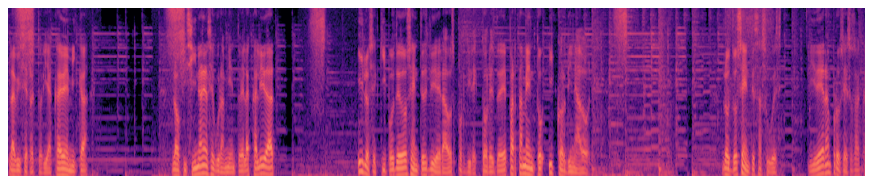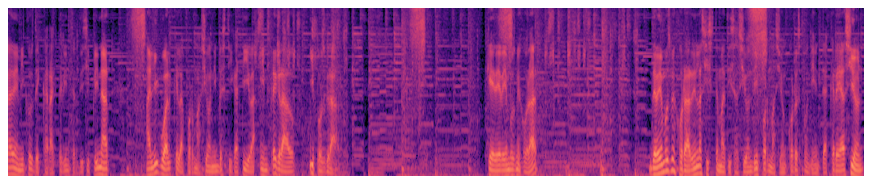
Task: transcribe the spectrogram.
la Vicerrectoría Académica, la Oficina de Aseguramiento de la Calidad y los equipos de docentes liderados por directores de departamento y coordinadores. Los docentes, a su vez, lideran procesos académicos de carácter interdisciplinar, al igual que la formación investigativa en pregrado y posgrado. ¿Qué debemos mejorar? Debemos mejorar en la sistematización de información correspondiente a creación,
